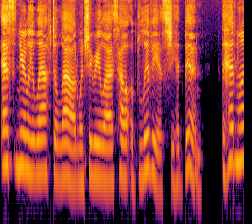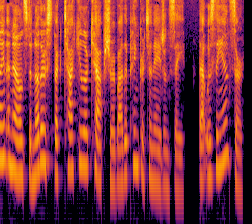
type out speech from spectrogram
Ess nearly laughed aloud when she realized how oblivious she had been. The headline announced another spectacular capture by the Pinkerton agency. That was the answer.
